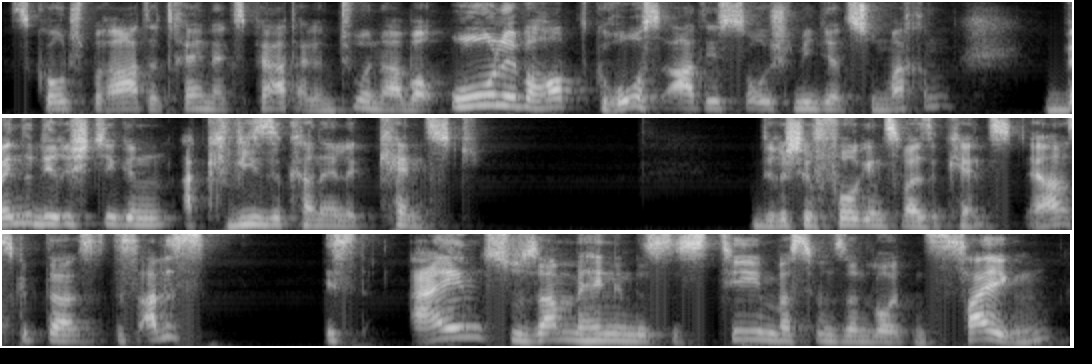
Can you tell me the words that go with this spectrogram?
als Coach, Berater, Trainer, Experte, Agenturenhaber, ohne überhaupt großartig Social Media zu machen, wenn du die richtigen Akquisekanäle kennst. Die richtige Vorgehensweise kennst. Ja, es gibt da, das alles ist ein zusammenhängendes System, was wir unseren Leuten zeigen,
